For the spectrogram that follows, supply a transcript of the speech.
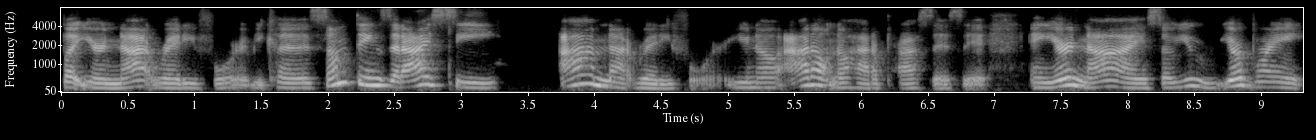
but you're not ready for it because some things that I see I'm not ready for it. You know, I don't know how to process it. And you're nine, so you your brain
